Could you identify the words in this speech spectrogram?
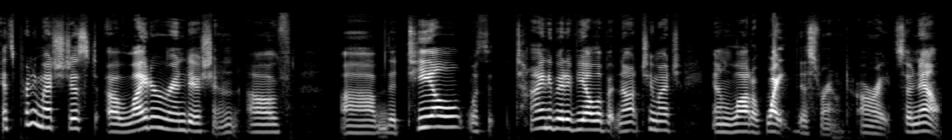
it's pretty much just a lighter rendition of um, the teal with a tiny bit of yellow, but not too much, and a lot of white this round. All right, so now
